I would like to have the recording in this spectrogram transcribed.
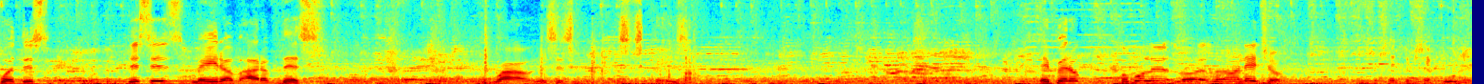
what this this is made of out of this. Wow, this is this is crazy. Eh, pero cómo le, lo, lo han hecho? Se, se pule,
